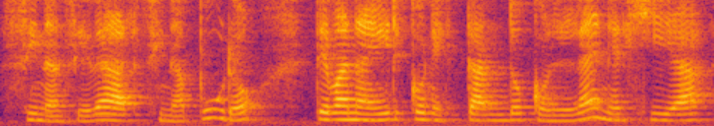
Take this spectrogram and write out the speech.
sin ansiedad, sin apuro, te van a ir conectando con la energía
